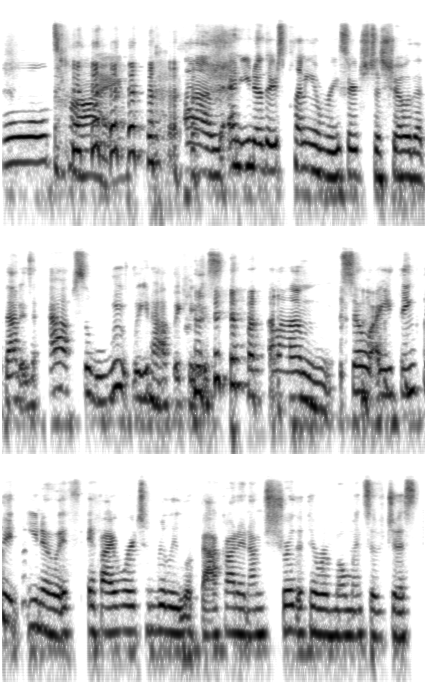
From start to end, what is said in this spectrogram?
whole time. um, and, you know, there's plenty of research to show that that is absolutely not the case. um, so I think that, you know, if, if I were to really look back on it, I'm sure that there were moments of just,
